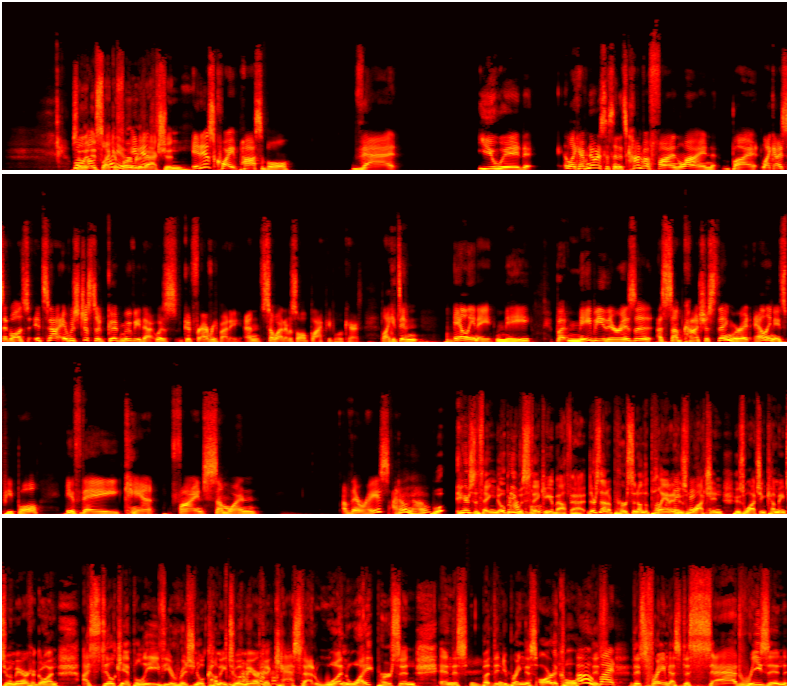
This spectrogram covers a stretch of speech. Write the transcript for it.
So Well, I'll it's like you, affirmative it is- action. It is quite possible that you would like I've noticed this and it's kind of a fine line, but like I said, well it's it's not it was just a good movie that was good for everybody. And so what? It was all black people, who cares? Like it didn't alienate me, but maybe there is a, a subconscious thing where it alienates people if they can't find someone of their race. I don't know. Well, here's the thing. Nobody was thinking about that. There's not a person on the planet who's thinking? watching who's watching Coming to America going, I still can't believe the original Coming to America cast that one white person and this but then you bring this article Oh, that's, but- that's framed as the sad reason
